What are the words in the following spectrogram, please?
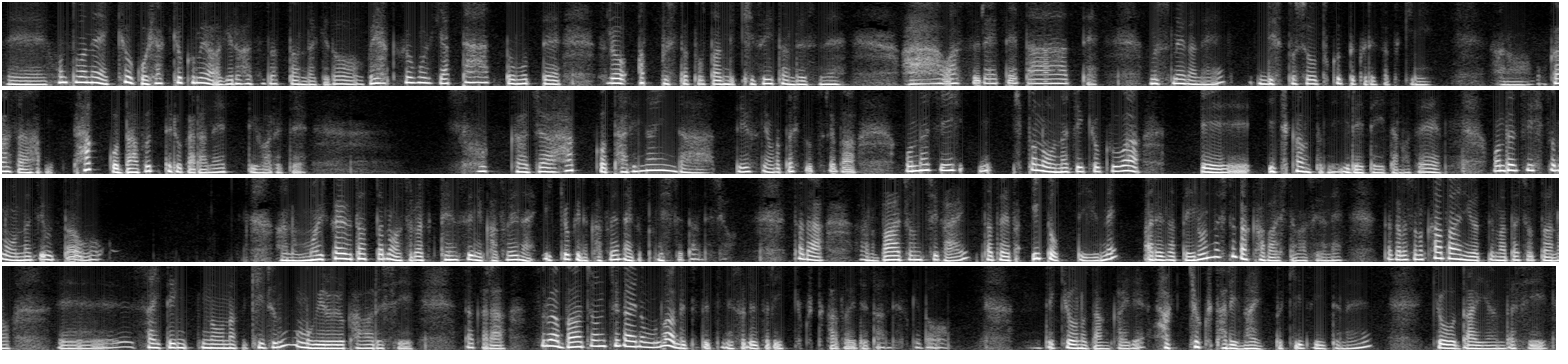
えー、本当はね、今日500曲目を上げるはずだったんだけど、500曲目やったーと思って、それをアップした途端に気づいたんですね。ああ、忘れてたーって。娘がね、リスト書を作ってくれた時に、あの、お母さん8個ダブってるからねって言われて、そっか、じゃあ8個足りないんだって、要するに私とすれば、同じ人の同じ曲は、えー、1カウントに入れていたので、同じ人の同じ歌を、あの、もう一回歌ったのはそれは点数に数えない、1曲に数えないことにしてたんですよ。ただ、あの、バージョン違い、例えば、糸っていうね、あれだったらいろんな人がカバーしてますよね。だからそのカバーによってまたちょっとあの、えー、採点のなんか基準もいろいろ変わるし、だから、それはバージョン違いのものは別々にそれぞれ1曲って数えてたんですけど、で、今日の段階で8曲足りないと気づいてね、今日ダイアンだし、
